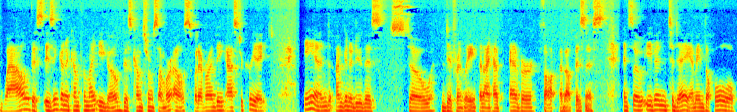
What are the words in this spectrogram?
wow, this isn't going to come from my ego. This comes from somewhere else, whatever I'm being asked to create. And I'm going to do this so differently than I have ever thought about business. And so even today, I mean, the whole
